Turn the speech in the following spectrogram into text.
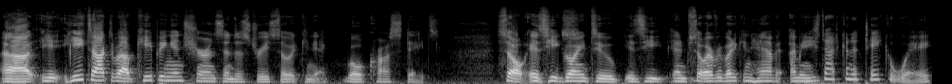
Uh, he, he talked about keeping insurance industry so it can uh, go across states. So is he going to? Is he? And so everybody can have it. I mean, he's not going to take away.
